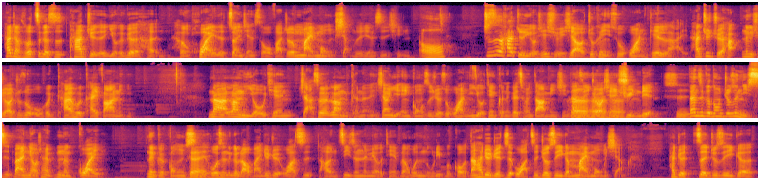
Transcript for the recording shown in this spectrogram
他讲说，这个是他觉得有一个很很坏的赚钱手法，就是卖梦想这件事情。哦，就是他觉得有些学校就跟你说，哇，你可以来，他就觉得他那个学校就说我会，他会开发你，那让你有一天，假设让你可能像演艺公司就说，哇，你有一天可能可以成为大明星，但是你就要先训练。是，但这个东西就是你失败，你好像也不能怪那个公司或是那个老板，就觉得哇，是好你自己真的没有天分，或者努力不够。但他就觉得这哇，这就是一个卖梦想。他觉得这就是一个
